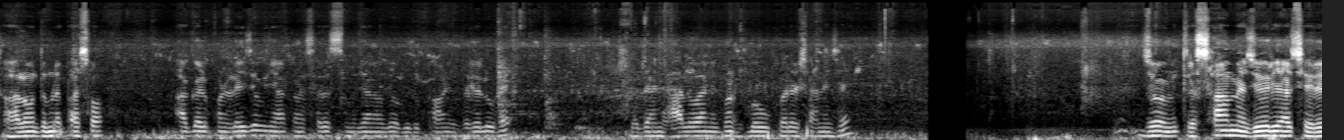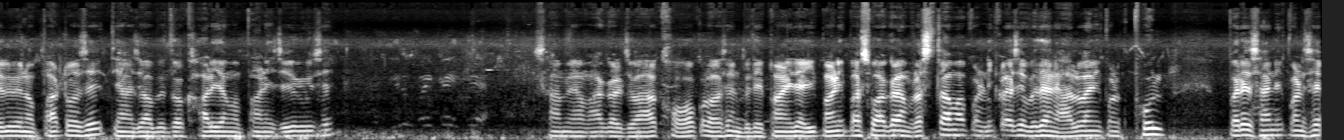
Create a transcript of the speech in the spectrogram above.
તો હાલ હું તમને પાછો આગળ પણ લઈ જાઉં. ત્યાં આગળ સરસ મજાનું જો બધું પાણી ભરેલું છે. બધાને હાલવાની પણ બહુ પરેશાની છે. જો મિત્ર, સામે જોઈ રહ્યા છે રેલવેનો પાટો છે, ત્યાં જો આ બધો ખાળિયામાં પાણી જઈ રહ્યું છે. સામે આમ આગળ જો આખો ઓકળો છે ને, બધે પાણી જાય એ પાણી પાછું આગળ આમ રસ્તામાં પણ નીકળે છે, બધાને હાલવાની પણ ફૂલ પરેશાની પણ છે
